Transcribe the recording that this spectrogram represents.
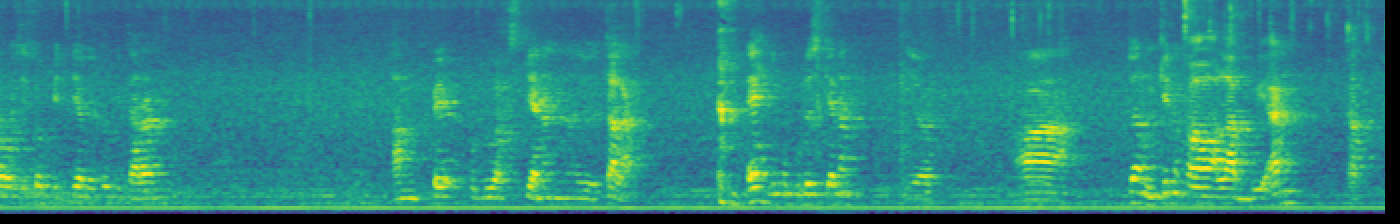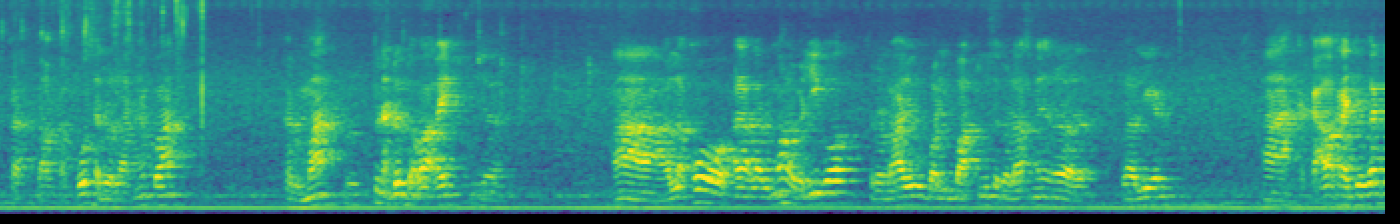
oh siso pitia itu kitaran sampai puluh sekianan juta lah. eh 50 sekianan Ya. Ah, itu mungkin kalau labuan kat kat kapus adolahnya apa ke rumah itu nak duduk awak eh. Ya. Ah, lah kok ala ala rumah lah beli kok. Sudah layu balik batu sudah lah sebenarnya lah beli kan. Nah, kakak awak kerja kan,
